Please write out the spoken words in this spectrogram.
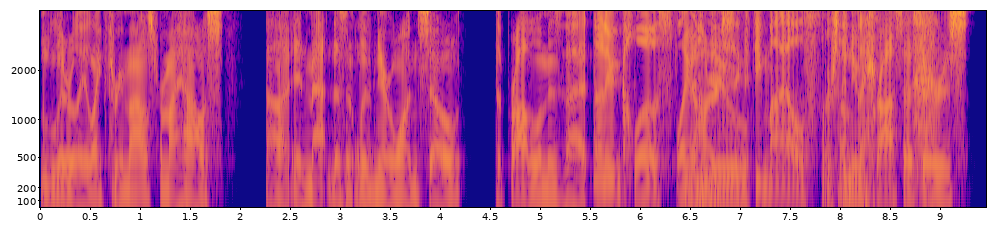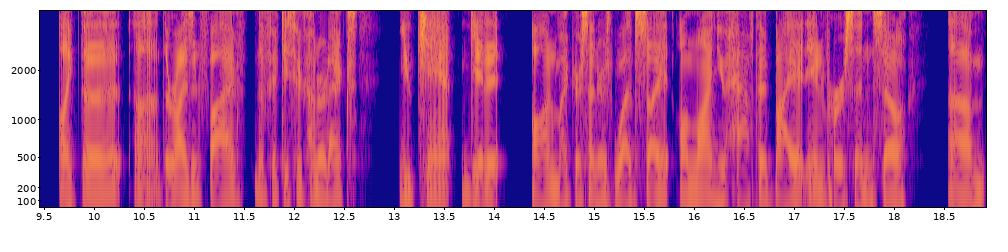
literally like three miles from my house, uh, and Matt doesn't live near one. So the problem is that Not even close, like The new- 160 miles or something. the new processors like the uh, the Ryzen 5, the 5600X, you can't get it on Micro Center's website online. You have to buy it in person. So um,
